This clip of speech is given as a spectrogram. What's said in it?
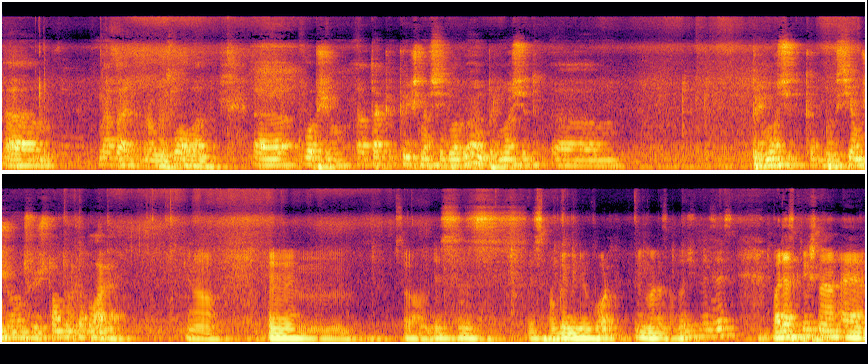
Это другое слово, ладно. Э, В общем, а так как Кришна всеблагой, он приносит, эм, приносит как бы всем живым существам только благо. Genau. Ähm, so, das ist das Problem mit dem Wort, wie man das auf übersetzt. Weil das Krishna äh,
